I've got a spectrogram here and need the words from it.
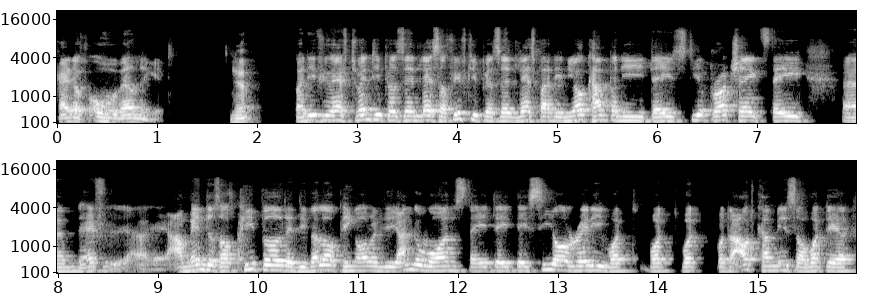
kind of overwhelming it. Yeah. But if you have 20% less or 50% less, but in your company, they steer projects, they um, have uh, are mentors of people, they're developing already the younger ones, they, they, they see already what, what, what, what the outcome is or what their,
